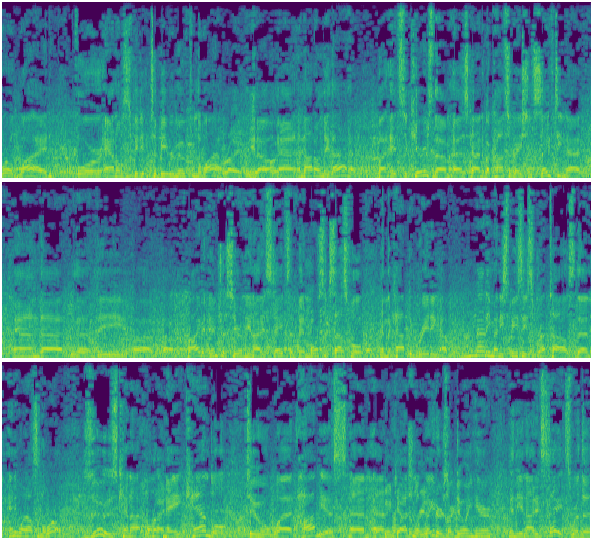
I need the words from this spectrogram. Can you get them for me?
worldwide for animals to be, to be removed from the wild. Right. Exactly. You know, and, and not only that, but it secures them as kind of a conservation safety net, and that the the uh, uh, private interests here in the United States have been more successful in the captive breeding of many, many species of reptiles than anyone else in the world. Zoos cannot hold right. a candle to what hobbyists and, and professional breeders are doing here in the United States, where the,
